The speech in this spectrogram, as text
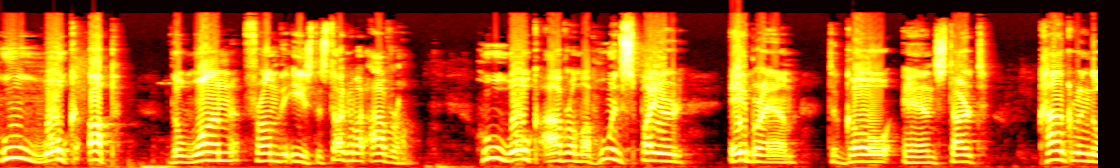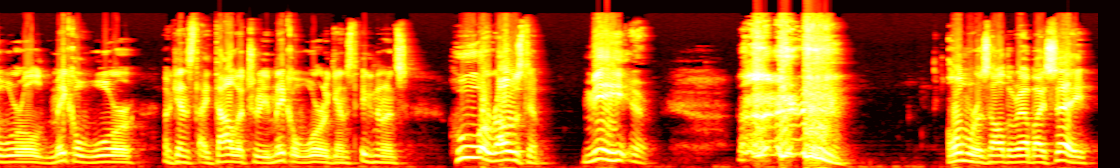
Who woke up the one from the east? It's talking about Avram. Who woke Avram up? Who inspired Abraham to go and start conquering the world, make a war against idolatry, make a war against ignorance? Who aroused him? Meir. Omer, as all the rabbis say,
